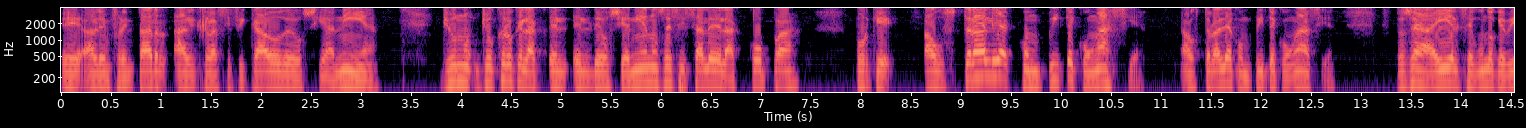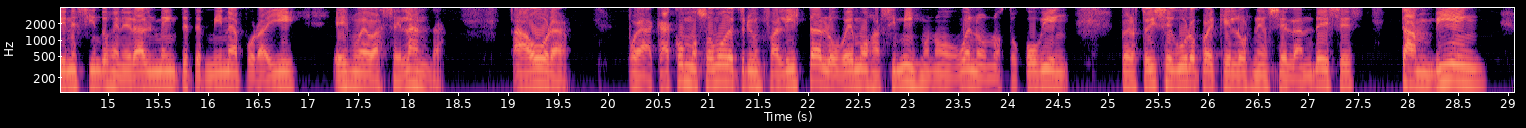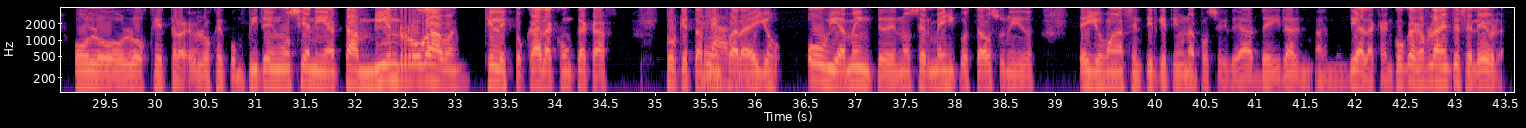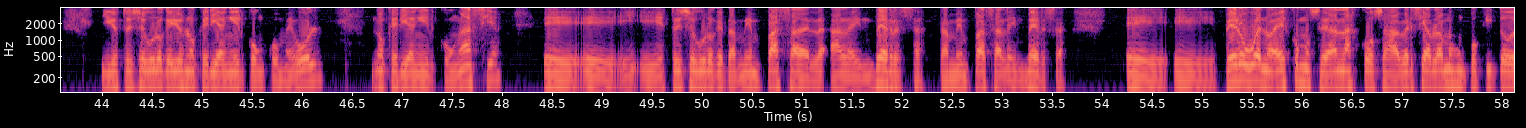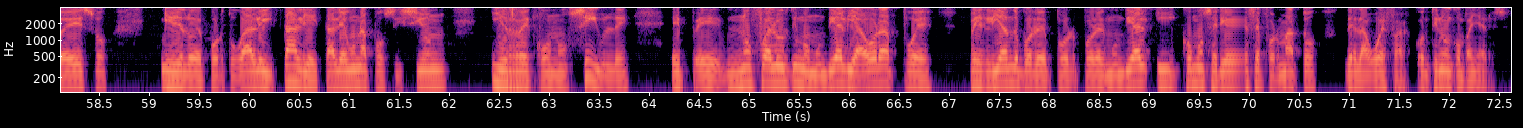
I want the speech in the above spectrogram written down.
eh, al enfrentar al clasificado de Oceanía. Yo, no, yo creo que el, el de Oceanía no sé si sale de la Copa, porque Australia compite con Asia. Australia compite con Asia. Entonces ahí el segundo que viene siendo generalmente termina por ahí es Nueva Zelanda. Ahora, pues acá como somos de triunfalistas lo vemos así mismo, ¿no? Bueno, nos tocó bien, pero estoy seguro pues, que los neozelandeses también, o los, que los que compiten en Oceanía, también rogaban que les tocara con CACAF, porque también para ellos obviamente de no ser México, Estados Unidos, ellos van a sentir que tienen una posibilidad de ir al, Mundial. Acá en Coca-Cola la gente celebra. Y yo estoy seguro que ellos no querían ir con Comebol, no querían ir con Asia. Eh, eh, y, estoy seguro que también pasa a la, inversa, también pasa a la inversa. Eh, pero bueno, es como se dan las cosas. A ver si hablamos un poquito de eso y de lo de Portugal e Italia. Italia en una posición irreconocible eh, eh, no fue al último mundial y ahora pues peleando por el, por, el mundial y cómo sería ese formato de la UEFA. Continúen compañeros.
